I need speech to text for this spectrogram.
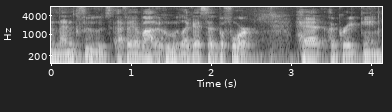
and that includes Efe Obada, who, like I said before, had a great game.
